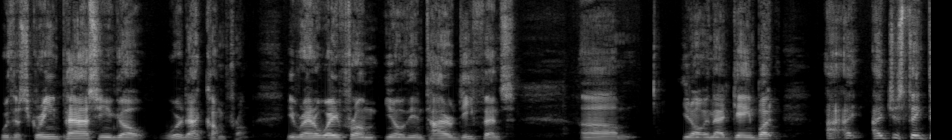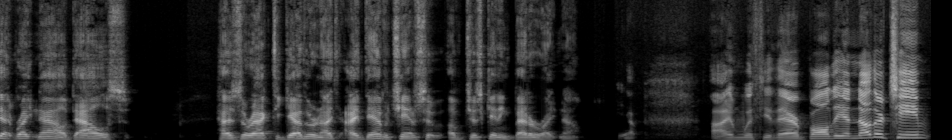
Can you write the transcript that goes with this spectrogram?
with a screen pass, and you go, where'd that come from? He ran away from, you know, the entire defense, um, you know, in that game. But I, I just think that right now, Dallas has their act together, and I, I they have a chance of, of just getting better right now. Yep. I'm with you there, Baldy. Another team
